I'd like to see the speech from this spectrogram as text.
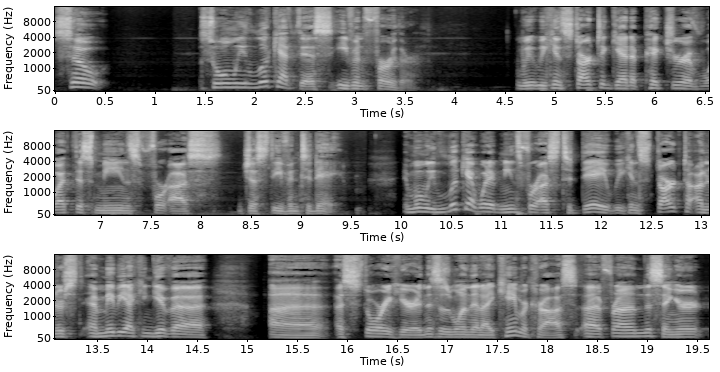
So so when we look at this even further, we, we can start to get a picture of what this means for us just even today. And when we look at what it means for us today, we can start to understand. Maybe I can give a a story here, and this is one that I came across uh, from the singer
